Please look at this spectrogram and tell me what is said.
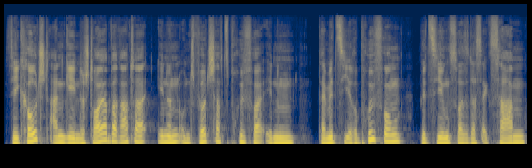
Sie coacht angehende SteuerberaterInnen und WirtschaftsprüferInnen, damit sie ihre Prüfung bzw. das Examen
